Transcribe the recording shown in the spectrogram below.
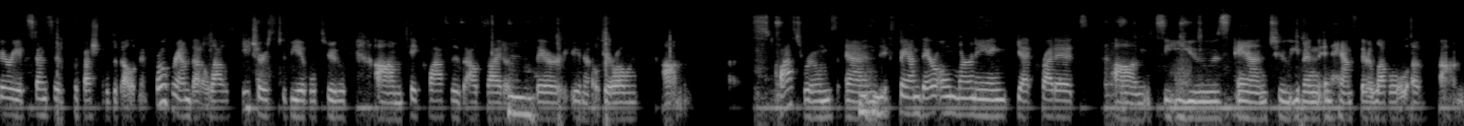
very extensive professional development program that allows teachers to be able to um, take classes outside of Mm. their you know their own um, classrooms and Mhm. expand their own learning, get credits, um, CEUs, and to even enhance their level of um,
